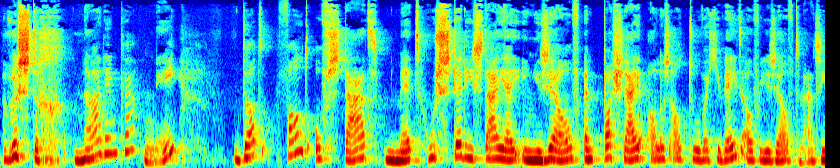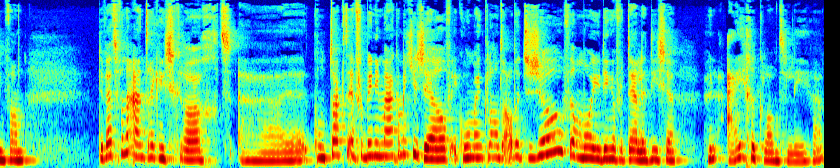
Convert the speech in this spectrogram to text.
rustig nadenken. Nee, dat valt of staat met hoe steady sta jij in jezelf en pas jij alles al toe wat je weet over jezelf ten aanzien van de wet van de aantrekkingskracht, uh, contact en verbinding maken met jezelf. Ik hoor mijn klanten altijd zoveel mooie dingen vertellen die ze hun eigen klanten leren.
